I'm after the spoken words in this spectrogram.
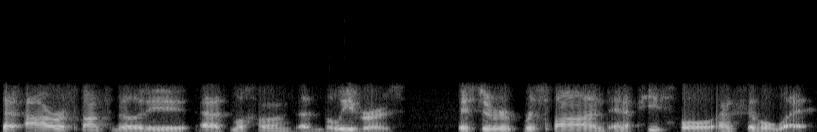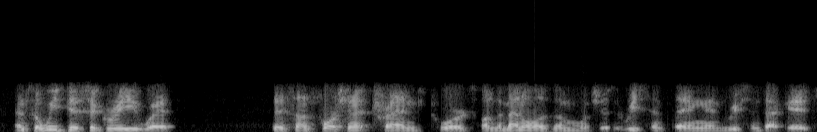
that our responsibility as Muslims, as believers, is to re- respond in a peaceful and civil way. And so we disagree with this unfortunate trend towards fundamentalism, which is a recent thing in recent decades.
